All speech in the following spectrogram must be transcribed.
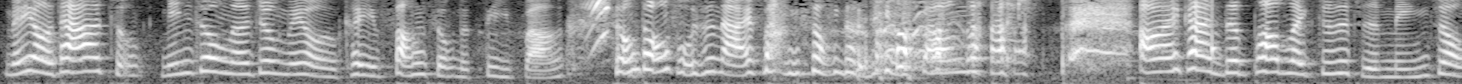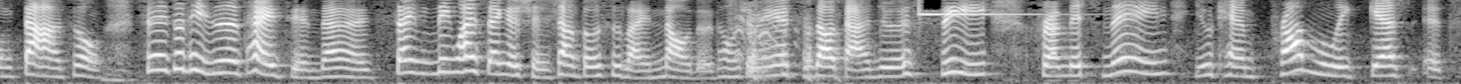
没有他，总民众呢就没有可以放松的地方。总统府是拿来放松的地方吗？好来看，the public 就是指民众、大众，所以这题真的太简单了。三另外三个选项都是来闹的，同学们应该知道答案就是 C。From its name, you can probably guess its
